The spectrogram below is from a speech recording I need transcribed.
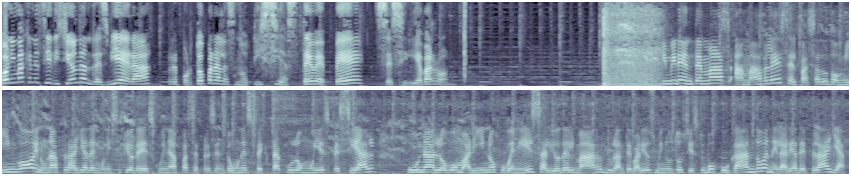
Con imágenes y edición de Andrés Viera, reportó para las noticias TVP Cecilia Barrón. Y miren, temas amables, el pasado domingo en una playa del municipio de Escuinapa se presentó un espectáculo muy especial. Una lobo marino juvenil salió del mar durante varios minutos y estuvo jugando en el área de playa.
